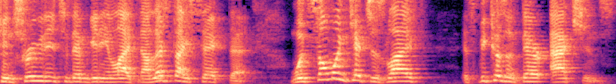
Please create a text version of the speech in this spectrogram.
contributed to them getting life. Now let's dissect that. When someone catches life, it's because of their actions.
